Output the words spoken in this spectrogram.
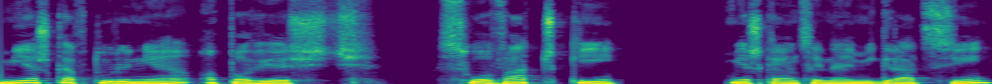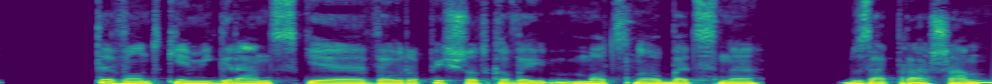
Mieszka w Turynie opowieść Słowaczki mieszkającej na emigracji. Te wątki emigranckie w Europie Środkowej mocno obecne zapraszam.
